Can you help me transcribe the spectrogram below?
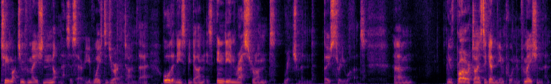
too much information, not necessary. You've wasted your own time there. All that needs to be done is Indian restaurant Richmond. Those three words. Um, you've prioritized again the important information then.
